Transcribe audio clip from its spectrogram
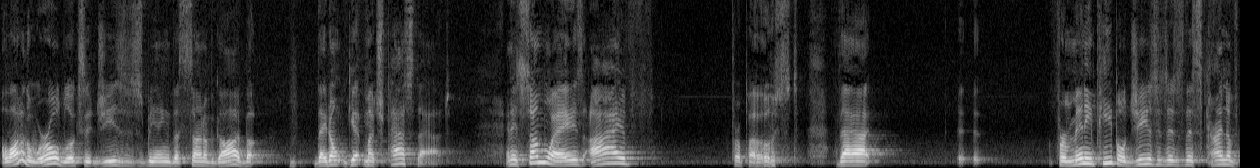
A lot of the world looks at Jesus as being the Son of God, but they don't get much past that. And in some ways, I've proposed that for many people, Jesus is this kind of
